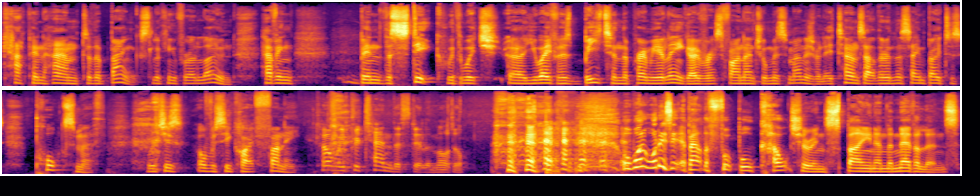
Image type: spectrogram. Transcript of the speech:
cap in hand to the banks looking for a loan, having been the stick with which uh, UEFA has beaten the Premier League over its financial mismanagement. It turns out they're in the same boat as Portsmouth, which is obviously quite funny. Can't we pretend they're still a model? well, what, what is it about the football culture in Spain and the Netherlands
